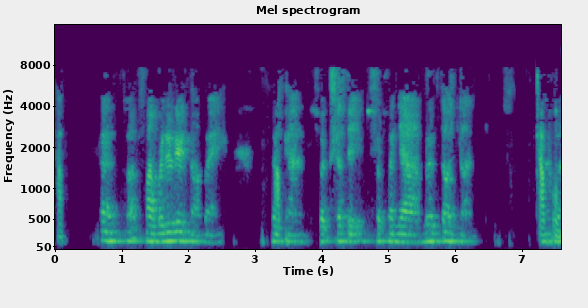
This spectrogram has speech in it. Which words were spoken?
ครับก็ฟังไปเรื่อยๆต่อไป เป็นการฝึกสติฝึกปัญญาเบื้องต้นก่อนครับผม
